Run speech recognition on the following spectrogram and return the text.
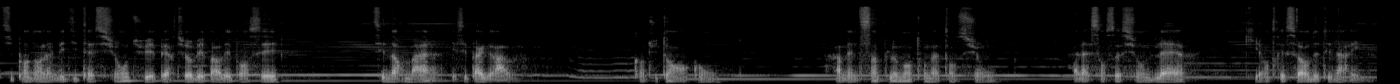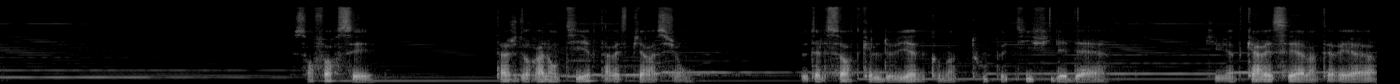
Si pendant la méditation tu es perturbé par des pensées, c'est normal et c'est pas grave. Quand tu t'en rends compte, ramène simplement ton attention à la sensation de l'air qui entre et sort de tes narines. Sans forcer, tâche de ralentir ta respiration de telle sorte qu'elle devienne comme un tout petit filet d'air qui vient te caresser à l'intérieur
